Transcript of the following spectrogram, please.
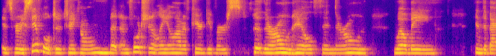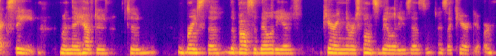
it's very simple to take on, but unfortunately, a lot of caregivers put their own health and their own well being in the back seat when they have to to embrace the the possibility of carrying the responsibilities as, as a caregiver.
